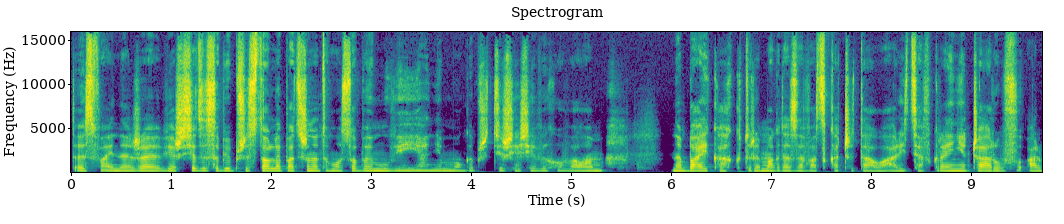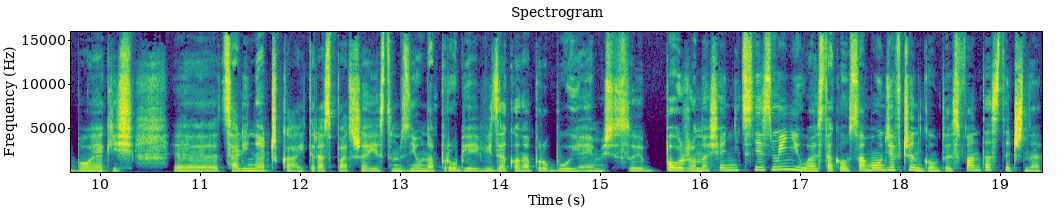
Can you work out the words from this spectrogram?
To jest fajne, że wiesz, siedzę sobie przy stole, patrzę na tą osobę i mówię, ja nie mogę, przecież ja się wychowałam na bajkach, które Magda Zawadzka czytała, Alicja w Krainie Czarów albo jakieś e, Calineczka i teraz patrzę, jestem z nią na próbie i widzę, jak ona próbuje i myślę sobie, Boże, ona się nic nie zmieniła, jest taką samą dziewczynką, to jest fantastyczne.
